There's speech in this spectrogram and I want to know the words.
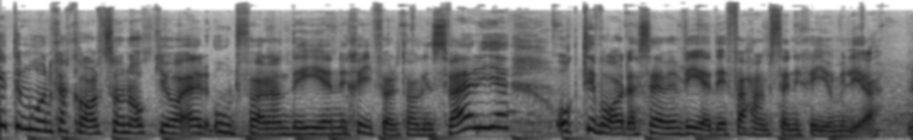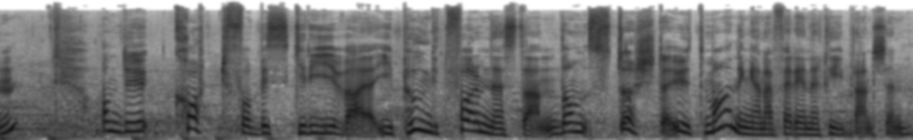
heter Monica Karlsson och jag är ordförande i Energiföretagen Sverige och till vardags även VD för Halmstad Energi och Miljö. Mm. Om du kort får beskriva, i punktform nästan, de största utmaningarna för energibranschen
